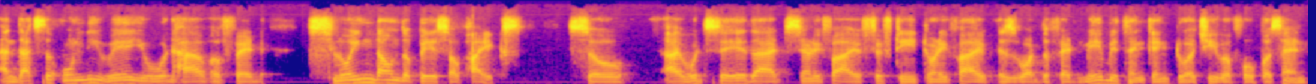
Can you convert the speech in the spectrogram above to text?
And that's the only way you would have a Fed slowing down the pace of hikes. So I would say that 75, 50, 25 is what the Fed may be thinking to achieve a 4%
